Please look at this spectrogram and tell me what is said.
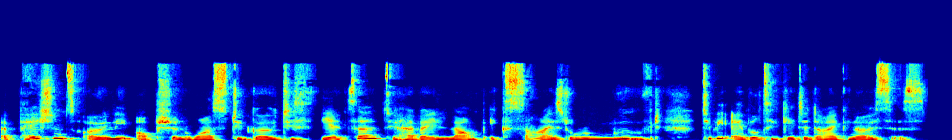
a patient's only option was to go to theatre to have a lump excised or removed to be able to get a diagnosis.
